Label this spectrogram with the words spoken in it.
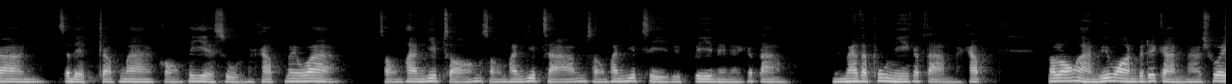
การเสด็จกลับมาของพระเยซูนะครับ ไม่ว่า 2022 2023 2024 หรือปีไหนๆก็ตาม แม้แต่พรุ่งนี้ก็ตามนะครับเราลองอ่านวิวรณ์ไปด้วยกันนะช่วย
